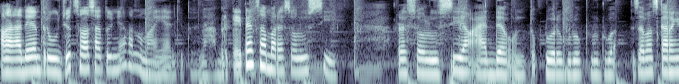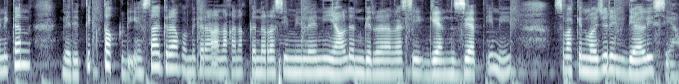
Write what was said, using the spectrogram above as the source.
akan ada yang terwujud salah satunya kan lumayan gitu. Nah, berkaitan sama resolusi resolusi yang ada untuk 2022 zaman sekarang ini kan gak di TikTok di Instagram pemikiran anak-anak generasi milenial dan generasi Gen Z ini semakin maju dan idealis ya.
